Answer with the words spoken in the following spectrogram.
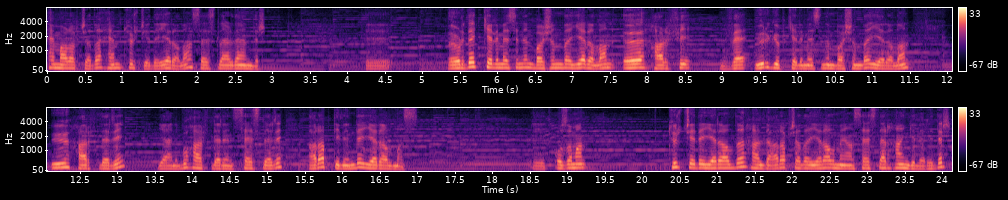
hem Arapça'da hem Türkçe'de yer alan seslerdendir. Ee, ördek kelimesinin başında yer alan Ö harfi ve Ürgüp kelimesinin başında yer alan Ü harfleri yani bu harflerin sesleri Arap dilinde yer almaz. Evet, o zaman Türkçe'de yer aldığı halde Arapçada yer almayan sesler hangileridir?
